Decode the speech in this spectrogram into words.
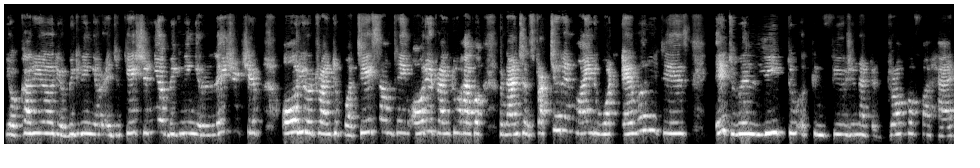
your career you're beginning your education you're beginning your relationship or you're trying to purchase something or you're trying to have a financial structure in mind whatever it is it will lead to a confusion at a drop of a hat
